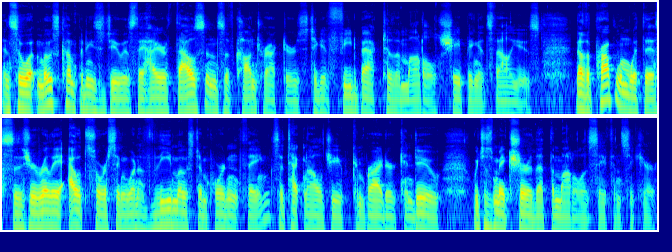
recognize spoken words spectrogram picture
And so what most companies do is they hire thousands of contractors to give feedback to the model shaping its values. Now, the problem with this is you're really outsourcing one of the most important things a technology provider can do, which is make sure that the model is safe and secure.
